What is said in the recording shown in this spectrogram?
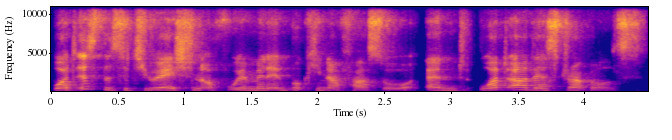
What is the situation of women in Burkina Faso and what are their struggles?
